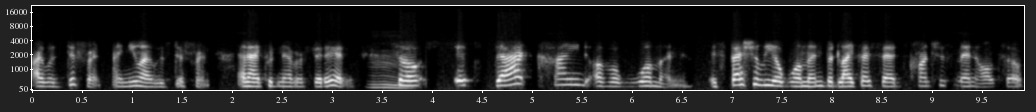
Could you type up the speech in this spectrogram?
I was different. I knew I was different and I could never fit in. Mm. So it's that kind of a woman, especially a woman, but like I said, conscious men also,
